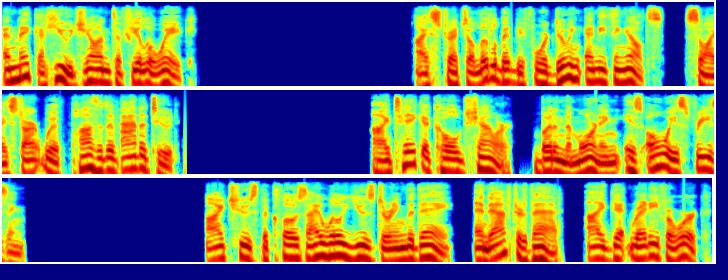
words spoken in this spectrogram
and make a huge yawn to feel awake. I stretch a little bit before doing anything else, so I start with positive attitude. I take a cold shower, but in the morning is always freezing. I choose the clothes I will use during the day, and after that, I get ready for work.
